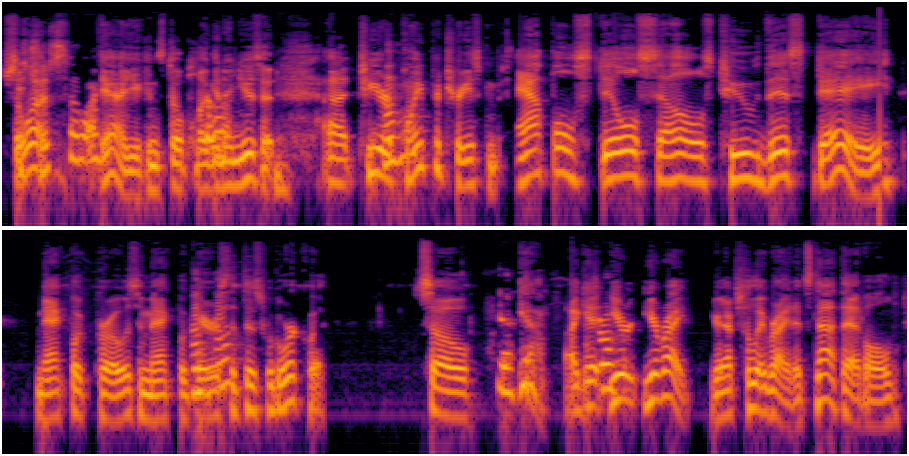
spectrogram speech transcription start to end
so what? Yeah, you can still plug in and use it. Uh, to your mm-hmm. point, Patrice, Apple still sells to this day MacBook Pros and MacBook mm-hmm. Airs that this would work with. So yeah, yeah I get you're you're right. You're absolutely right. It's not that old.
